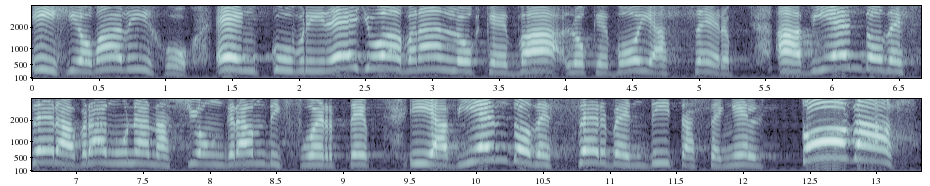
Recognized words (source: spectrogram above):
Y Jehová dijo, encubriré yo a Abraham lo que va, lo que voy a hacer, habiendo de ser Abraham una nación grande y fuerte, y habiendo de ser benditas en él todas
